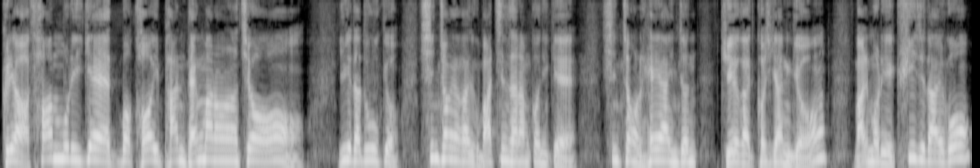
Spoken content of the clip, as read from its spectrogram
그래야 선물이 이게 뭐 거의 반 백만 원어치요. 이게 다 누구겨? 신청해가지고 마친 사람 거니까 신청을 해야 인전 기회가 거시기 하는겨. 말머리에 퀴즈 달고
